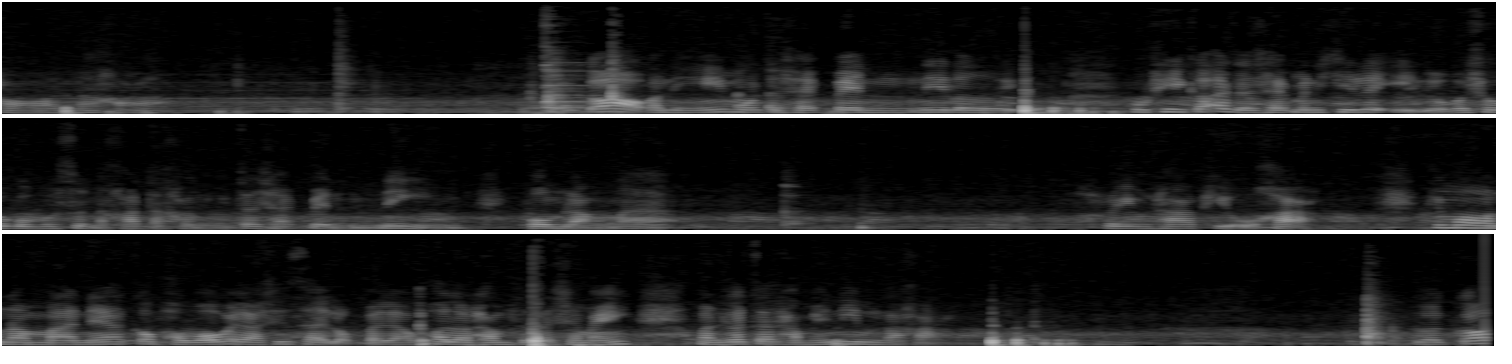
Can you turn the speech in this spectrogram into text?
ช้อนนะคะ แล้วก็วันนี้โมจะใช้เป็นนี่เลย ทุกทีก็อาจจะใช้เป็นคิเลอิหรือว่าโชกุบุสึนะคะ แต่ครั้งนี้จะใช้เป็นนี่โฟมล้างหน้า ครีมทาผิวค่ะ ที่โมนำมาเนี่ยก็เพราะว่าเวลาที่ใส่ลงไปแล้วพอเราทำเสร็จแล้วใช่ไหมมันก็จะทำให้นิ่มนะคะ แล้วก็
